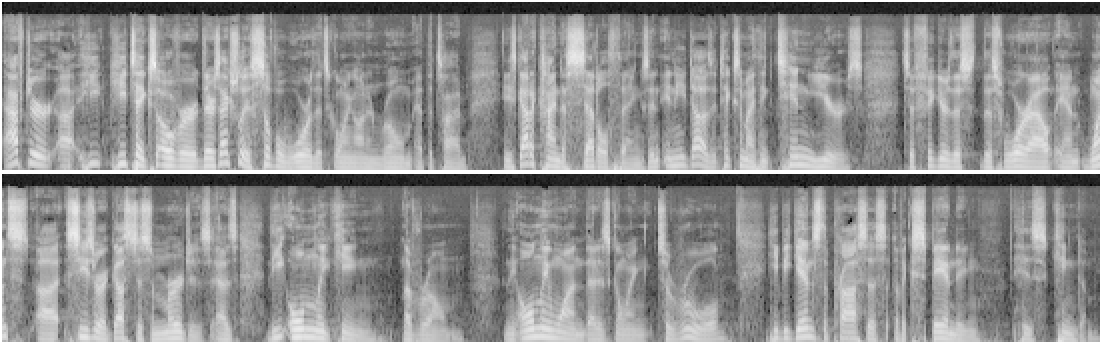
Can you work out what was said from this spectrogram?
after uh, he, he takes over, there's actually a civil war that's going on in Rome at the time. He's got to kind of settle things, and, and he does. It takes him, I think, 10 years to figure this, this war out. And once uh, Caesar Augustus emerges as the only king of Rome, and the only one that is going to rule, he begins the process of expanding his kingdom.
